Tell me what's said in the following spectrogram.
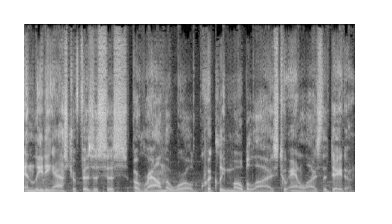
and leading astrophysicists around the world quickly mobilized to analyze the data.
